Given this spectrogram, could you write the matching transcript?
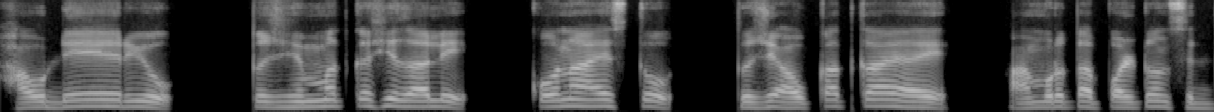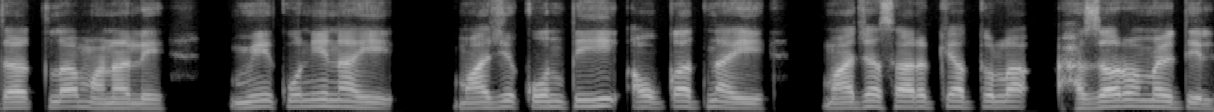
हाऊ डेअर यू तुझी हिंमत कशी झाली? कोण आहेस तो? तुझी अवकात काय आहे? अमृता पलटून सिद्धार्थला म्हणाले मी कोणी नाही माझी कोणतीही अवकात नाही माझ्यासारख्या तुला हजारो मिळतील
